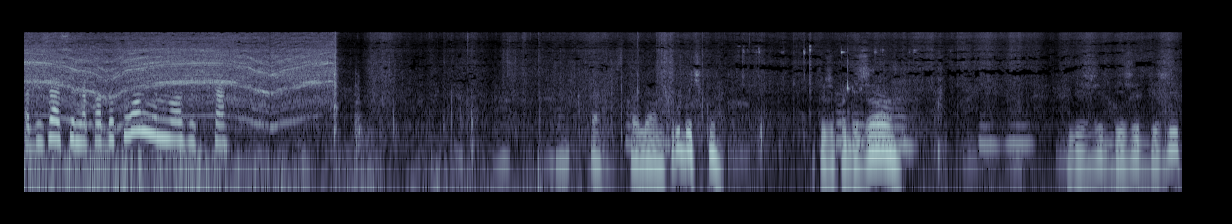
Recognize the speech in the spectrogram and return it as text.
Обязательно под уклон немножечко. Так, вставляем трубочку. Тоже побежала. Бежит, бежит, бежит.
